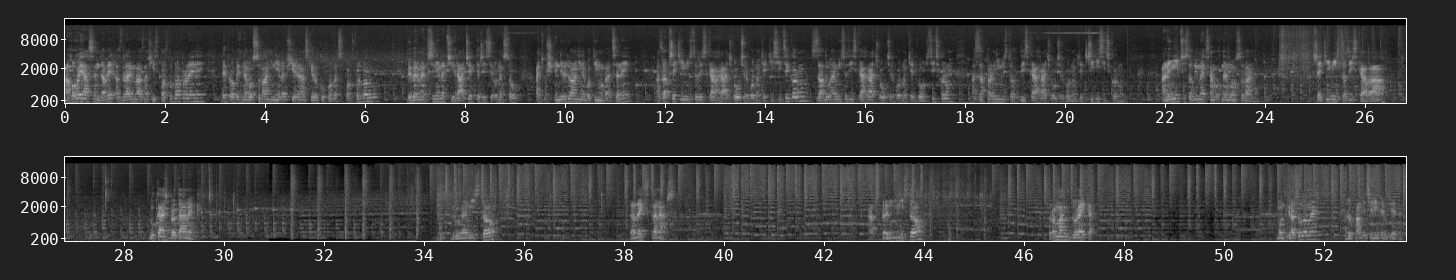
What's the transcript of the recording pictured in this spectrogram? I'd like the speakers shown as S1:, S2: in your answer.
S1: Ahoj, já jsem David a zdravím vás z naší Sportfotbal prodejny, kde proběhne losování nejlepší 11 roku podle sportfotbalu. Vybereme tři nejlepší hráče, kteří si odnesou ať už individuální nebo týmové ceny. A za třetí místo získá hráč voucher v hodnotě 1000 korun, za druhé místo získá hráč voucher v hodnotě 2000 korun a za první místo získá hráč voucher v hodnotě 3000 korun. A nyní přistoupíme k samotnému losování. Třetí místo získává Lukáš Brotánek. Druhé místo Radek Sklenář. A první místo Roman Durajka. Moc gratulujeme a doufám, že si výhře užijete.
